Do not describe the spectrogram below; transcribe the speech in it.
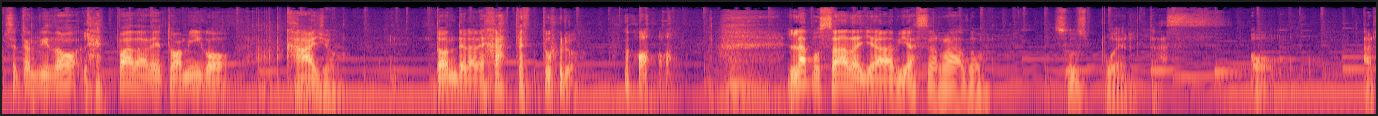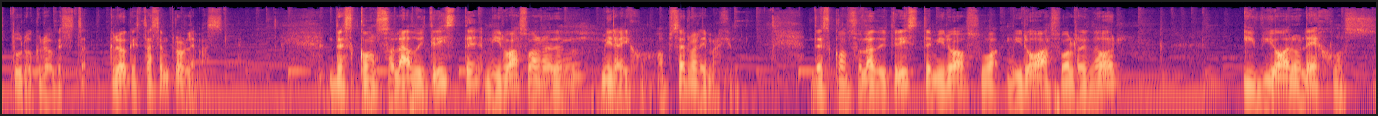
se te olvidó la espada de tu amigo Cayo. ¿Dónde la dejaste, Arturo? la posada ya había cerrado sus puertas. Oh, Arturo, creo que, está- creo que estás en problemas. Desconsolado y triste, miró a su alrededor. Mira, hijo, observa la imagen. Desconsolado y triste, miró a su, miró a su alrededor y vio a lo lejos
